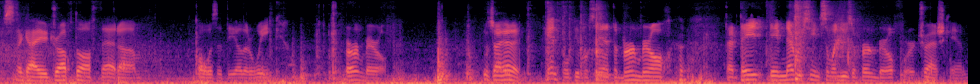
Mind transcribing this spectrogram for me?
This is the guy who dropped off that, um, what was it the other week? Burn barrel. Which I had a handful of people say that the burn barrel, that they, they've never seen someone use a burn barrel for a trash can.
